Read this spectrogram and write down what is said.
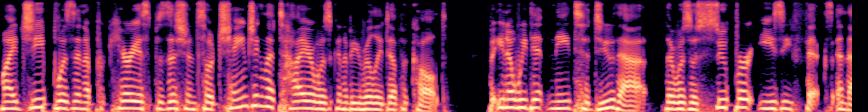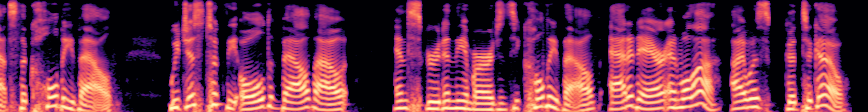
My Jeep was in a precarious position, so changing the tire was going to be really difficult. But you know, we didn't need to do that. There was a super easy fix, and that's the Colby valve. We just took the old valve out and screwed in the emergency Colby valve, added air, and voila, I was good to go.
